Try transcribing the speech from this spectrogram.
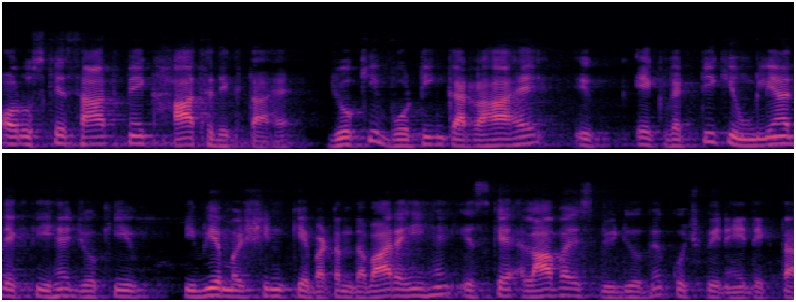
और उसके साथ में एक हाथ दिखता है जो कि वोटिंग कर रहा है। एक, एक व्यक्ति की उंगलियाँ दिखती हैं जो कि ईवीएम मशीन के बटन दबा रही हैं। इसके अलावा इस वीडियो में कुछ भी नहीं दिखता।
